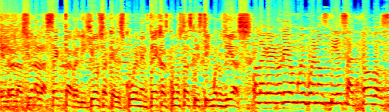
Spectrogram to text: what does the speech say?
en relación a la secta religiosa que descubren en Texas. ¿Cómo estás, Cristín? Buenos días. Hola, Gregorio. Muy buenos días a todos.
